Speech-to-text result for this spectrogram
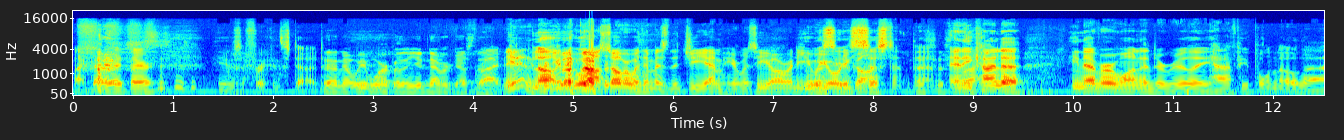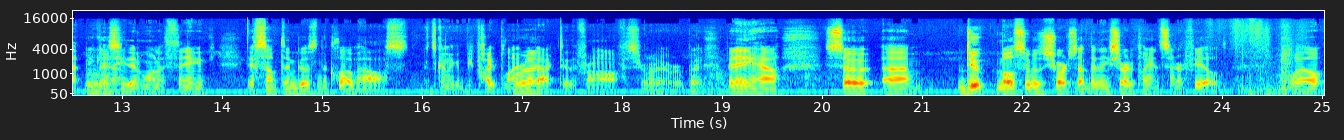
That guy right there, he was a freaking stud." Yeah, no, we work with him. You'd never guess that. Right. He didn't. No, you he didn't cross over with him as the GM here. Was he already? He was you the already gone? assistant then, Assistant. and he kind of he never wanted to really have people know that because Yeah. he didn't want to think if something goes in the clubhouse, it's going to be pipelined Right. back to the front office or whatever. But but anyhow, so um, Duke mostly was a shortstop, but then he started playing center field. Well,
